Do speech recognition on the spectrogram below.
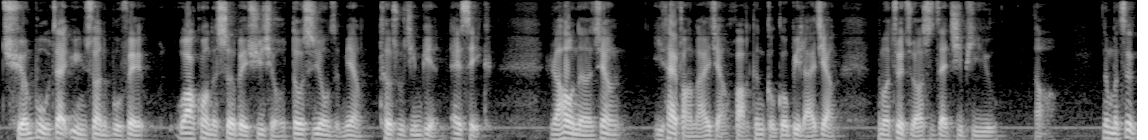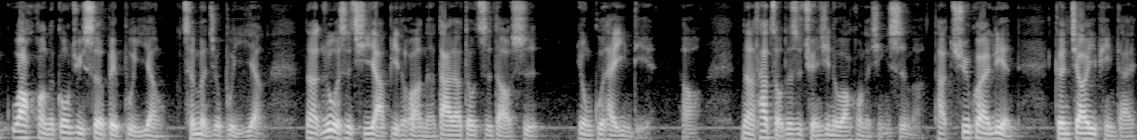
全部在运算的部分，挖矿的设备需求都是用怎么样特殊晶片 ASIC，然后呢，像以太坊来讲话，跟狗狗币来讲，那么最主要是在 GPU 啊，那么这挖矿的工具设备不一样，成本就不一样。那如果是奇亚币的话呢，大家都知道是用固态硬碟啊，那它走的是全新的挖矿的形式嘛，它区块链跟交易平台，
